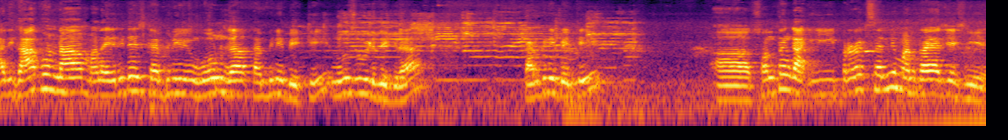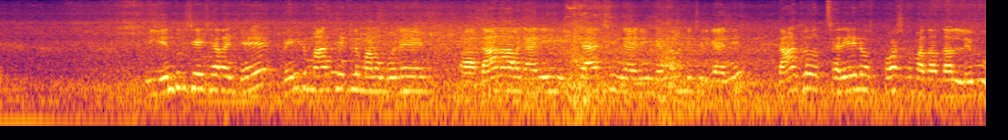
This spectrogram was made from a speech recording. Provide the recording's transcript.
అది కాకుండా మన హెరిటేజ్ కంపెనీ ఓన్గా కంపెనీ పెట్టి నూజువీడి దగ్గర కంపెనీ పెట్టి సొంతంగా ఈ ప్రొడక్ట్స్ అన్నీ మనం తయారు చేసినవి ఎందుకు చేశారంటే బయట మార్కెట్లో మనం కొనే దానాలు కానీ క్యాల్షియం కానీ మినరల్ మిక్చర్ కానీ దాంట్లో సరైన పోషక పదార్థాలు లేవు.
